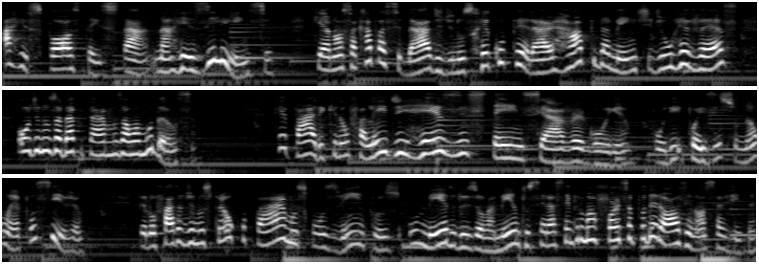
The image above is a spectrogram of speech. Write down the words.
A resposta está na resiliência, que é a nossa capacidade de nos recuperar rapidamente de um revés ou de nos adaptarmos a uma mudança. Repare que não falei de resistência à vergonha, pois isso não é possível. Pelo fato de nos preocuparmos com os vínculos, o medo do isolamento será sempre uma força poderosa em nossa vida,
